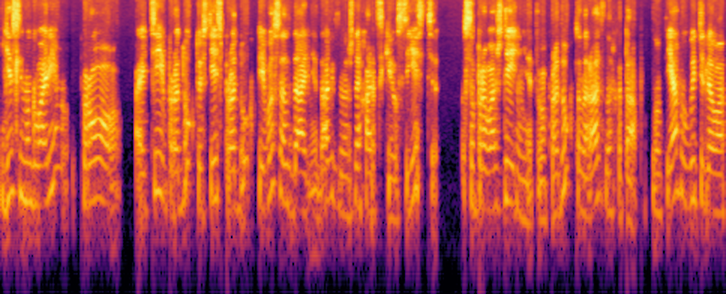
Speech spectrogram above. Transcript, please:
Если мы говорим про IT-продукт, то есть есть продукт, его создание, да, где нужны hard skills, есть сопровождение этого продукта на разных этапах. Вот я бы выделила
